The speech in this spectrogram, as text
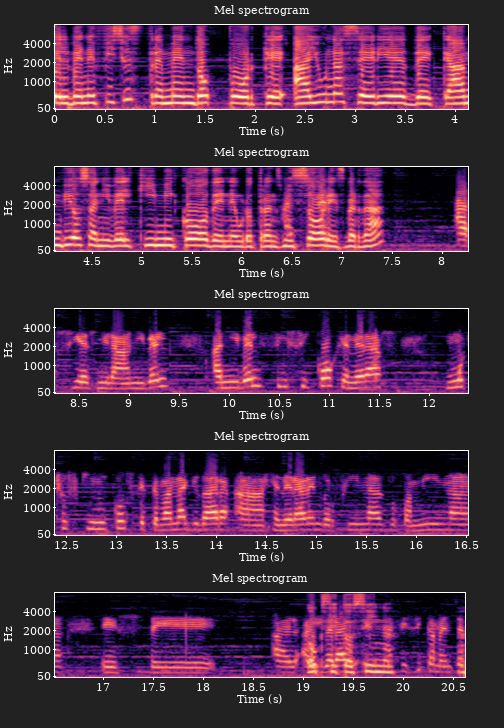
el beneficio es tremendo porque hay una serie de cambios a nivel químico de neurotransmisores, ¿verdad? Así es, mira, a nivel, a nivel físico generas muchos químicos que te van a ayudar a generar endorfinas, dopamina, este, a, oxitocina, este, físicamente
